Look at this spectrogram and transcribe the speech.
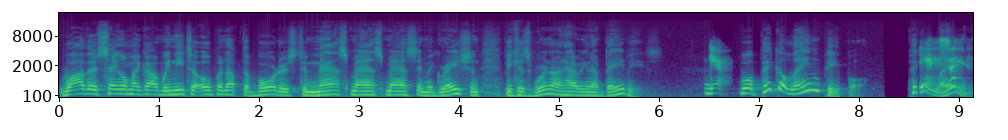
while they're saying, "Oh my God, we need to open up the borders to mass, mass, mass immigration because we're not having enough babies." Yep. Well, pick a lane, people. Pick Yes. a lane.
